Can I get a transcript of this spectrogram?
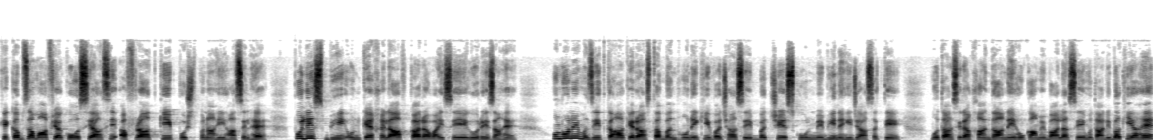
کہ قبضہ مافیا کو سیاسی افراد کی پشت پناہی حاصل ہے۔ پولیس بھی ان کے خلاف کارروائی سے گریزاں ہے انہوں نے مزید کہا کہ راستہ بند ہونے کی وجہ سے بچے اسکول میں بھی نہیں جا سکتے۔ متاثرہ خاندان نے حکام بالا سے مطالبہ کیا ہے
